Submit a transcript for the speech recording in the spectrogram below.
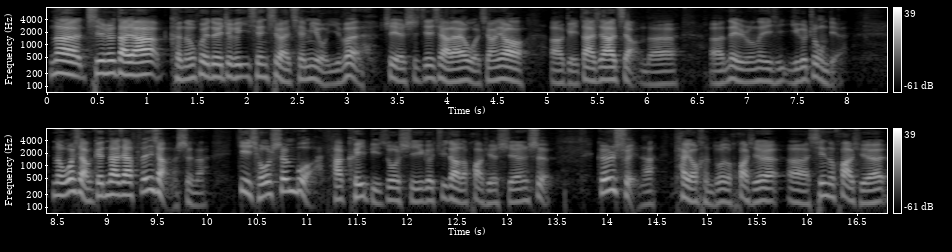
那其实大家可能会对这个一千七百千米有疑问，这也是接下来我将要啊给大家讲的呃内容的一一个重点。那我想跟大家分享的是呢，地球深部啊，它可以比作是一个巨大的化学实验室，跟水呢，它有很多的化学呃新的化学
